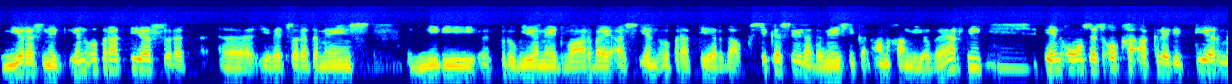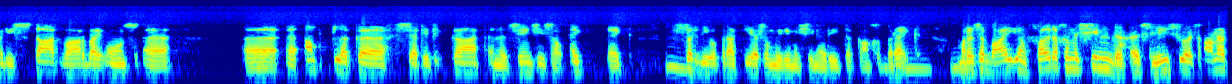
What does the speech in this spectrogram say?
meer as net een operateur sodat uh jy weet sodat 'n mens nie die probleem het waarby as een operateur dalk siek is nie dat 'n mens nie kan aangaan met jou werk nie. En ons is ook geakkrediteer met die staat waarby ons 'n uh, uh, 'n amptelike sertifikaat en lisensie sal uitreik. Vir die operateurs om hierdie masjinerie te kan gebruik. Mm. Mm. Maar dit is 'n baie eenvoudige masjien. Dit is nie soos ander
